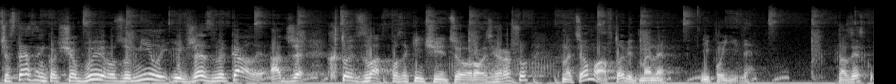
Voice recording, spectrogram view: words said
Частесенько, щоб ви розуміли і вже звикали, адже хтось з вас по закінченню цього розіграшу на цьому авто від мене і поїде. На зв'язку.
